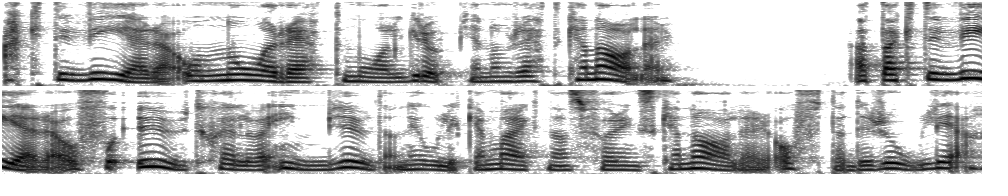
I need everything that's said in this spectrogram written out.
Aktivera och nå rätt målgrupp genom rätt kanaler. Att aktivera och få ut själva inbjudan i olika marknadsföringskanaler är ofta det roliga.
